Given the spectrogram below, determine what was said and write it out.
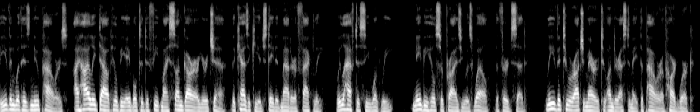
Even with his new powers, I highly doubt he'll be able to defeat my son Gaara Uchiha, the Kazekage stated matter-of-factly. We'll have to see won't we? Maybe he'll surprise you as well, the third said. Leave it to Orochimaru to underestimate the power of hard work.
